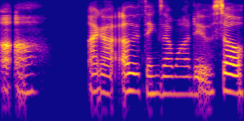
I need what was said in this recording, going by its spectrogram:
"Uh-uh. I got other things I want to do. So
